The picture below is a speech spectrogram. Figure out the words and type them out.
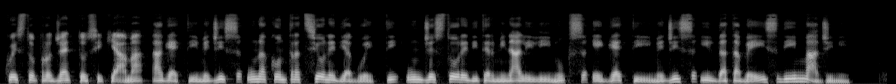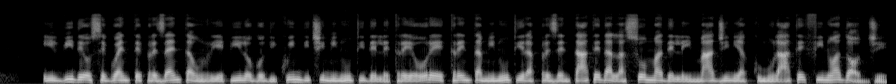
Questo progetto si chiama Aget Images, una contrazione di Agwetti, un gestore di terminali Linux, e Get Images, il database di immagini. Il video seguente presenta un riepilogo di 15 minuti delle 3 ore e 30 minuti rappresentate dalla somma delle immagini accumulate fino ad oggi.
